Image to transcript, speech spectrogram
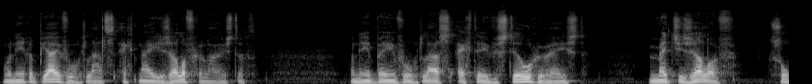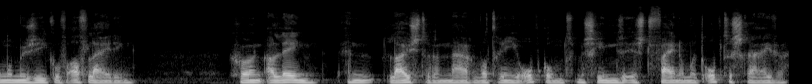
Wanneer heb jij voor het laatst echt naar jezelf geluisterd? Wanneer ben je voor het laatst echt even stil geweest? Met jezelf, zonder muziek of afleiding. Gewoon alleen en luisteren naar wat er in je opkomt. Misschien is het fijn om het op te schrijven.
